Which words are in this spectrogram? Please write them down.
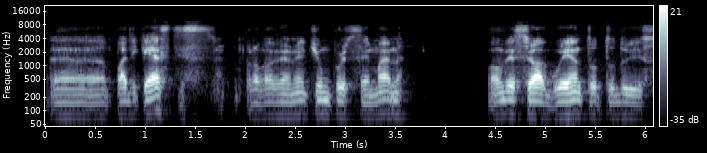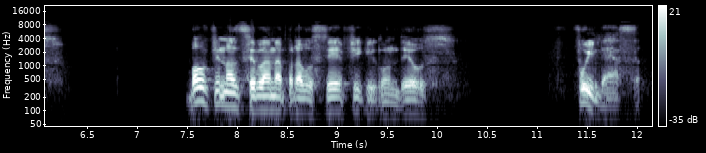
uh, podcasts, provavelmente um por semana. Vamos ver se eu aguento tudo isso. Bom final de semana para você, fique com Deus. Fui nessa.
